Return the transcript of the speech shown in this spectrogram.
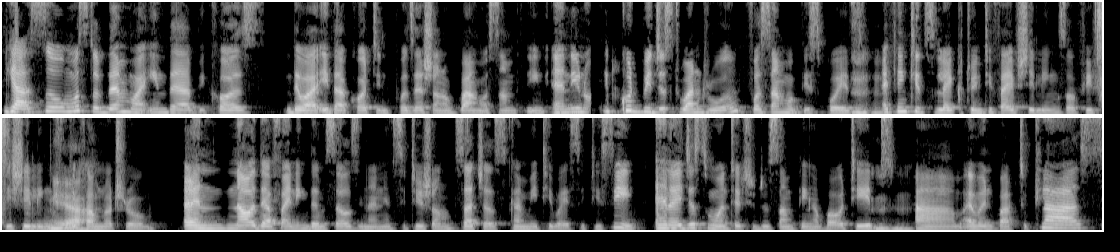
yeah, so most of them were in there because they were either caught in possession of bhang or something. And mm-hmm. you know, it could be just one rule for some of these boys. Mm-hmm. I think it's like 25 shillings or 50 shillings, Yeah. if I'm not wrong. And now they're finding themselves in an institution such as Kamiti YCTC. And I just wanted to do something about it. Um, I went back to class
